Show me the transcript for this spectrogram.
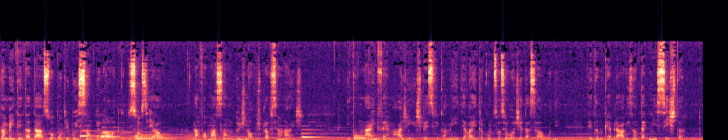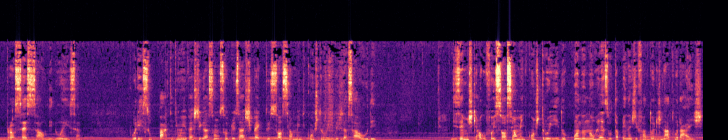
também tenta dar a sua contribuição pela ótica do social na formação dos novos profissionais. Então, na enfermagem especificamente, ela entra como sociologia da saúde, tentando quebrar a visão tecnicista do processo saúde e doença. Por isso, parte de uma investigação sobre os aspectos socialmente construídos da saúde. Dizemos que algo foi socialmente construído quando não resulta apenas de fatores naturais,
